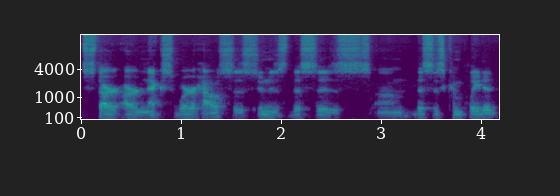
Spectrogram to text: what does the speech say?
start our next warehouse as soon as this is um, this is completed,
